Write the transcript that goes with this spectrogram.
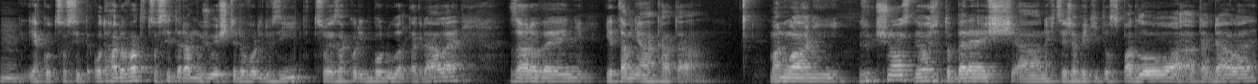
hmm. jako co si odhadovat, co si teda můžu ještě dovolit vzít, co je za kolik bodů a tak dále. Zároveň je tam nějaká ta manuální zručnost, jo, že to bereš a nechceš, aby ti to spadlo a, a tak dále.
